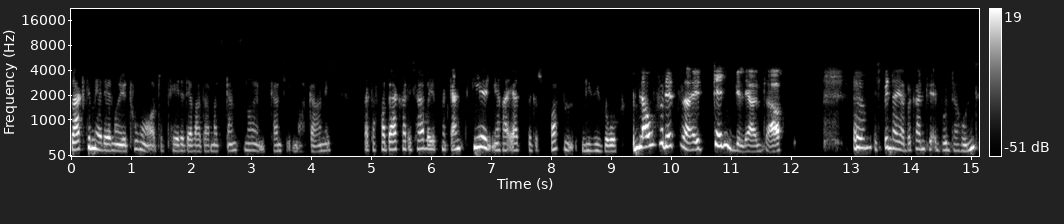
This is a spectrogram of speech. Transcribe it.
sagte mir der neue Tumororthopäde, der war damals ganz neu und ich kannte ihn noch gar nicht, sagte, Frau Berghardt, ich habe jetzt mit ganz vielen Ihrer Ärzte gesprochen, die Sie so im Laufe der Zeit kennengelernt haben. Ähm, ich bin da ja bekannt wie ein bunter Hund.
